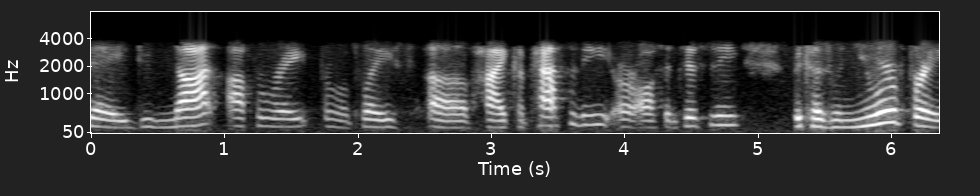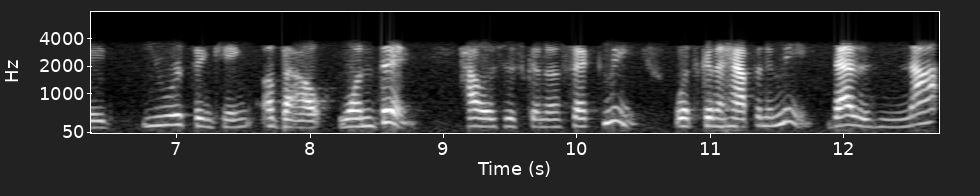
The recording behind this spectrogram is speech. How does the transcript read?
They do not operate from a place of high capacity or authenticity because when you are afraid, you are thinking about one thing. How is this going to affect me? What's going to happen to me? That is not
